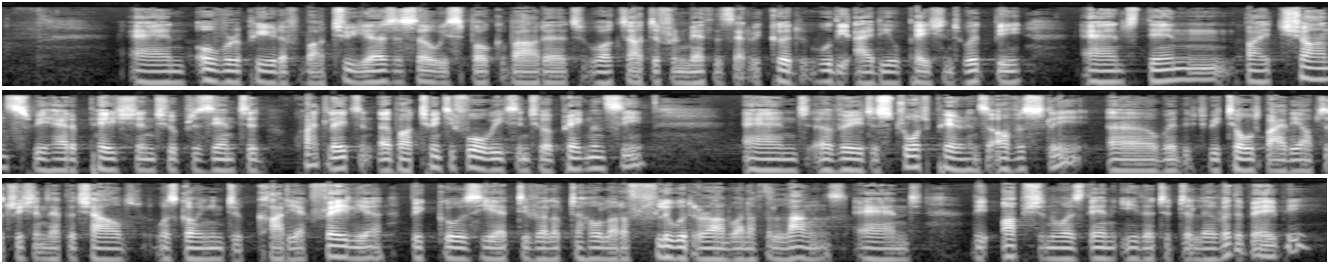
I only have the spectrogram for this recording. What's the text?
And over a period of about two years or so, we spoke about it, worked out different methods that we could, who the ideal patient would be. And then by chance, we had a patient who presented quite late, about 24 weeks into a pregnancy, and a very distraught parents, obviously, uh, were to be told by the obstetrician that the child was going into cardiac failure because he had developed a whole lot of fluid around one of the lungs. And the option was then either to deliver the baby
